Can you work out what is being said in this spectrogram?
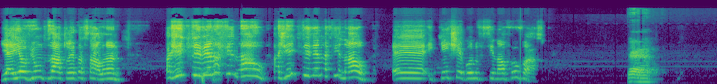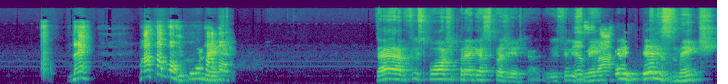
E aí eu vi um dos atletas falando: a gente se vê na final! A gente se vê na final! É, e quem chegou no final foi o Vasco. É. Né? Mas tá bom, tá bom. É, o esporte prega essa pra gente, cara. Infelizmente, felizmente,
